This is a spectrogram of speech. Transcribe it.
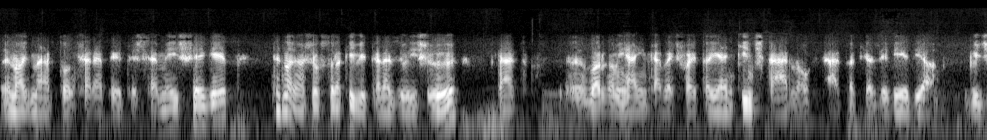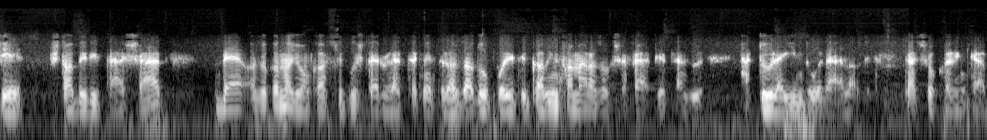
Nagy Márton szerepét és személyiségét, tehát nagyon sokszor a kivitelező is ő, tehát Varga Mihály inkább egyfajta ilyen kincstárnok, tehát aki azért védi a büdzsé stabilitását, de azok a nagyon klasszikus területek, mint például az adópolitika, mintha már azok se feltétlenül hát tőle indulnának. Tehát sokkal inkább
